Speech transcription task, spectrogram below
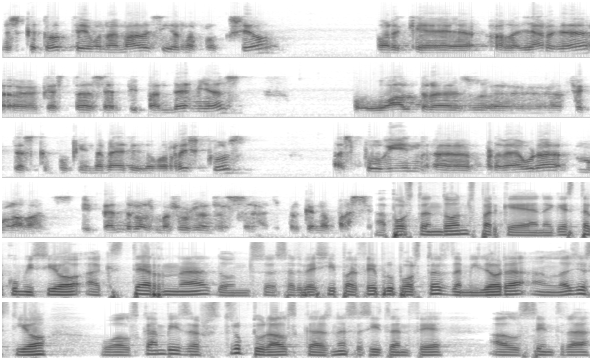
És que tot té una anàlisi i reflexió perquè a la llarga aquestes epipandèmies o altres eh, efectes que puguin haver-hi de riscos es puguin eh, preveure molt abans i prendre les mesures necessàries perquè no passi. Aposten, doncs, perquè en aquesta comissió externa doncs, serveixi per fer propostes de millora en la gestió o els canvis estructurals que es necessiten fer al centre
